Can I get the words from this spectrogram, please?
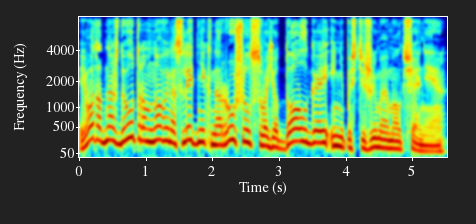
И вот однажды утром новый наследник нарушил свое долгое и непостижимое молчание.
